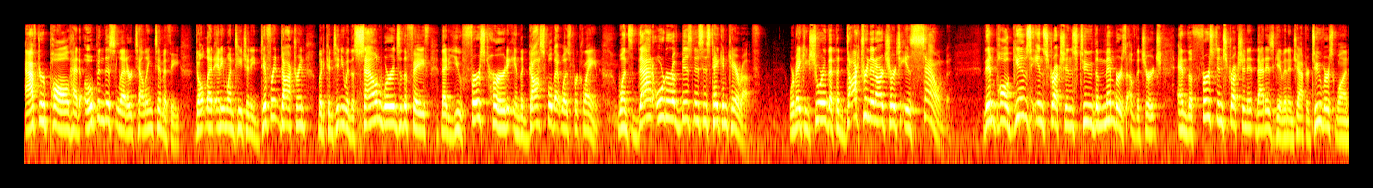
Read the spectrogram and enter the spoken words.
After Paul had opened this letter telling Timothy, don't let anyone teach any different doctrine, but continue in the sound words of the faith that you first heard in the gospel that was proclaimed. Once that order of business is taken care of, we're making sure that the doctrine in our church is sound. Then Paul gives instructions to the members of the church and the first instruction that is given in chapter 2, verse 1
